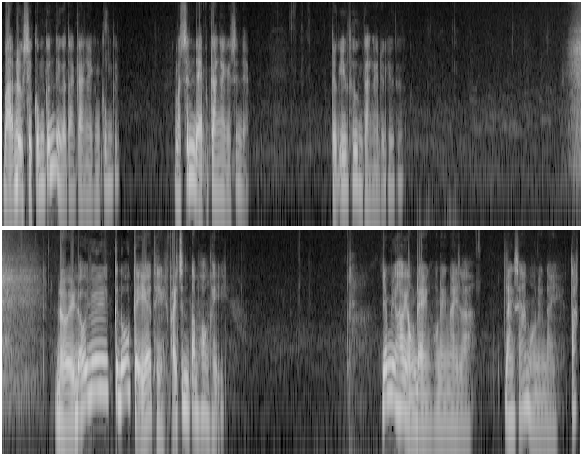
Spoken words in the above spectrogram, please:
Và được sự cung kính thì người ta càng ngày càng cung kính. Mà xinh đẹp càng ngày càng xinh đẹp. Được yêu thương càng ngày được yêu thương. Đời đối với cái đố kỵ thì phải sinh tâm hoan hỷ giống như hơi ngọn đèn ngọn đèn này là đang sáng ngọn đèn này tắt.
